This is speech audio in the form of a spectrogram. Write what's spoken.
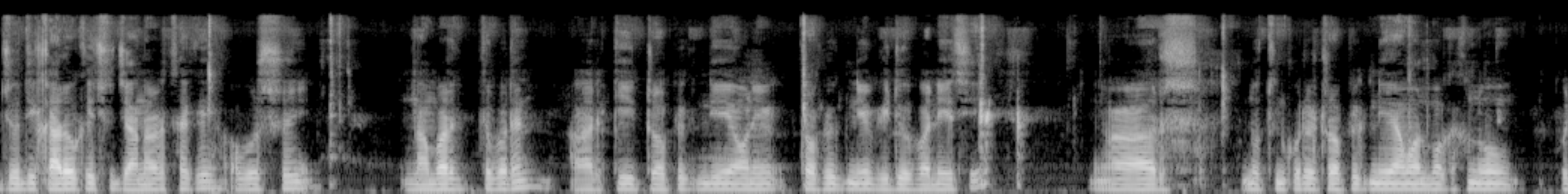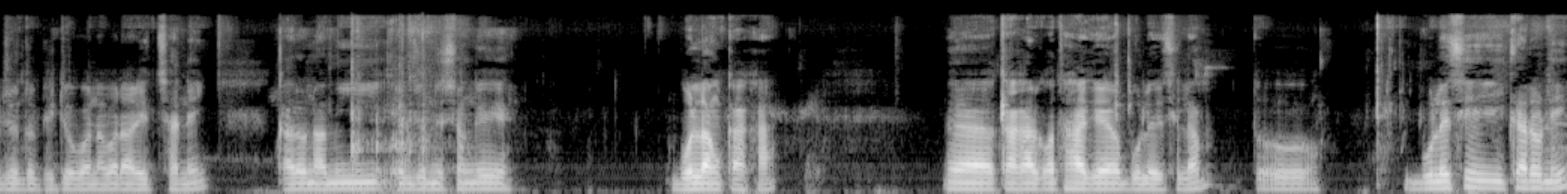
যদি কারও কিছু জানার থাকে, অবশ্যই নাম্বার দিতে পারেন। আর কি টপিক নিয়ে, অনেক টপিক নিয়ে ভিডিও বানিয়েছি। আর নতুন করে টপিক নিয়ে আমার এখনও পর্যন্ত ভিডিও বানাবার আর ইচ্ছা নেই। কারণ আমি একজনের সঙ্গে বললাম কাকা। কাকার কথা আগে বলেছিলাম। তো বলেছি এই কারণেই।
